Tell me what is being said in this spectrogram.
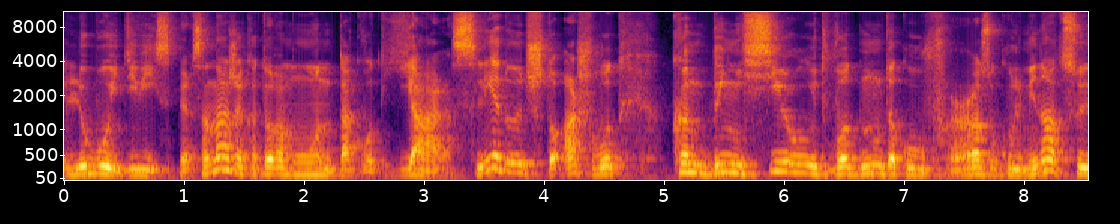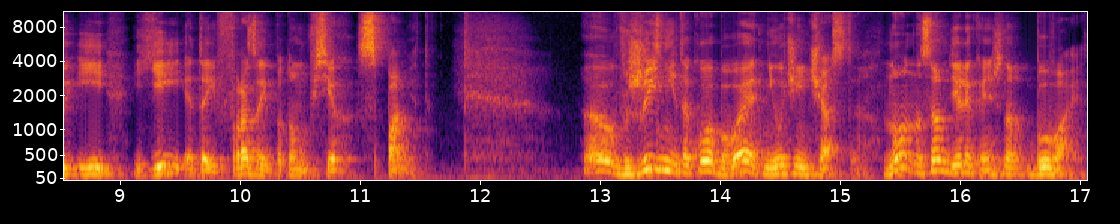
любой девиз персонажа, которому он так вот яро следует, что аж вот конденсирует в одну такую фразу кульминацию и ей этой фразой потом всех спамит. Э, в жизни такое бывает не очень часто, но на самом деле, конечно, бывает.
